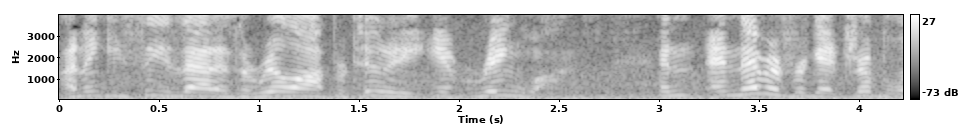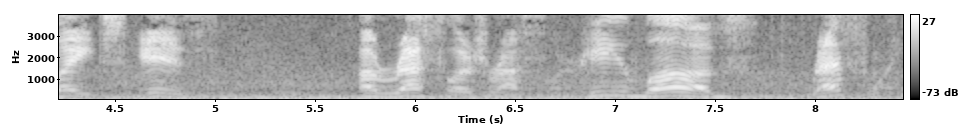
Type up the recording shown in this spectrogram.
I think he sees that as a real opportunity ring wise. And and never forget Triple H is a wrestler's wrestler. He loves wrestling.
